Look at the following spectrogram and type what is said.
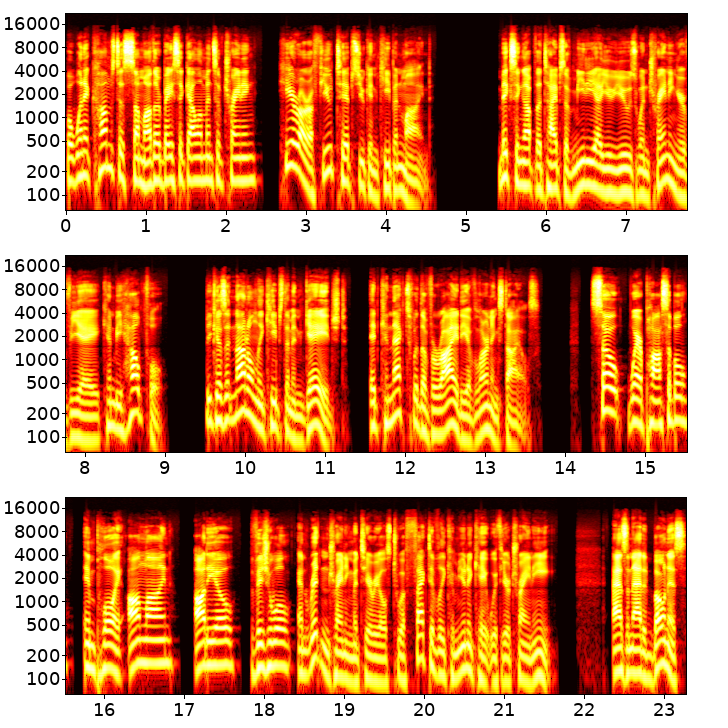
But when it comes to some other basic elements of training, here are a few tips you can keep in mind. Mixing up the types of media you use when training your VA can be helpful because it not only keeps them engaged, it connects with a variety of learning styles. So, where possible, employ online, audio, visual, and written training materials to effectively communicate with your trainee. As an added bonus,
